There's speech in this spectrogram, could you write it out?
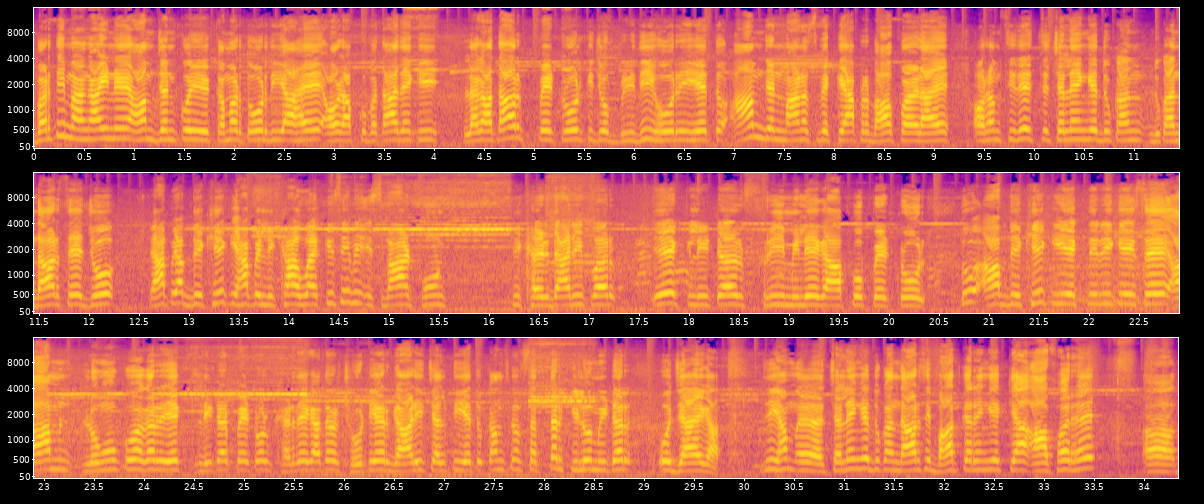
बढ़ती महँगाई ने आम जन को ये कमर तोड़ दिया है और आपको बता दें कि लगातार पेट्रोल की जो वृद्धि हो रही है तो आम जनमानस पे क्या प्रभाव पड़ रहा है? और हम सीधे चलेंगे दुकान, दुकानदार से जो यहाँ पे आप देखिए कि यहाँ पे लिखा हुआ है, किसी भी स्मार्टफ़ोन की खरीदारी पर एक लीटर फ्री मिलेगा आपको पेट्रोल। तो आप देखिए कि एक तरीके से आम लोगों को अगर एक लीटर पेट्रोल खरीदेगा तो छोटी अगर गाड़ी चलती है तो कम से कम सत्तर किलोमीटर वो जाएगा। जी, हम चलेंगे, दुकानदार से बात करेंगे, क्या ऑफ़र है?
